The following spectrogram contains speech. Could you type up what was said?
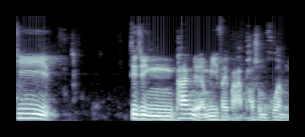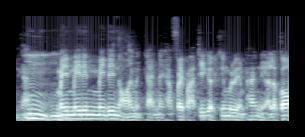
ที่จริงๆภาคเหนือมีไฟป่าพอสมควรเหมือนกันอืมอืมไม่ไม่ได้ไม่ได้น้อยเหมือนกันนะครับ ไฟป่าที่เกิดขึ้นบริเวณภาคเหนือ แล้วก็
